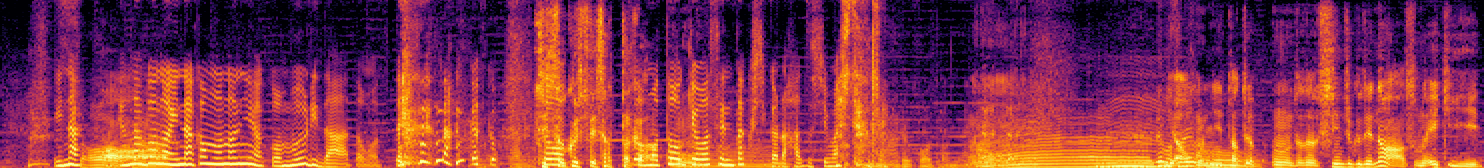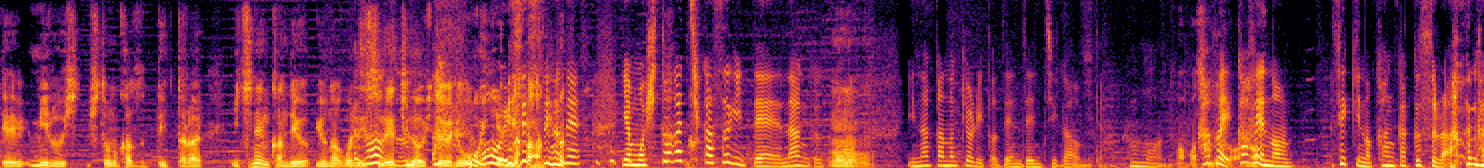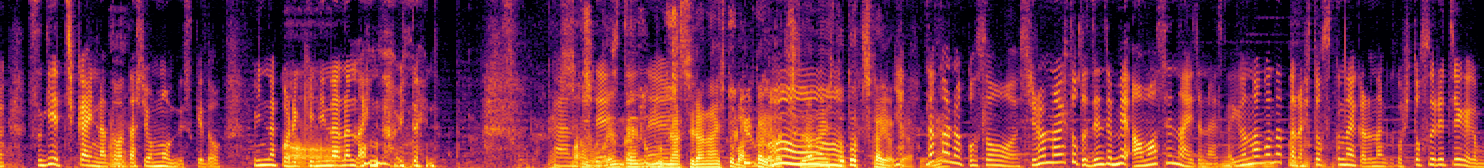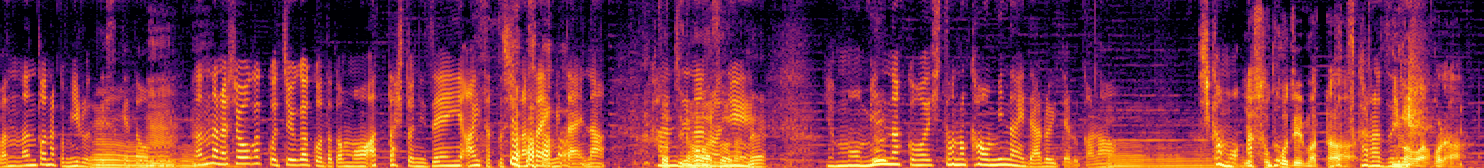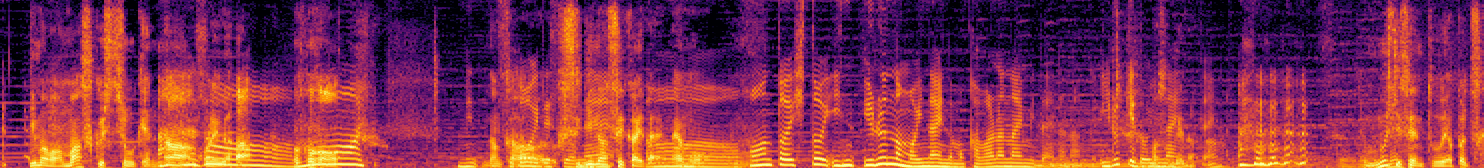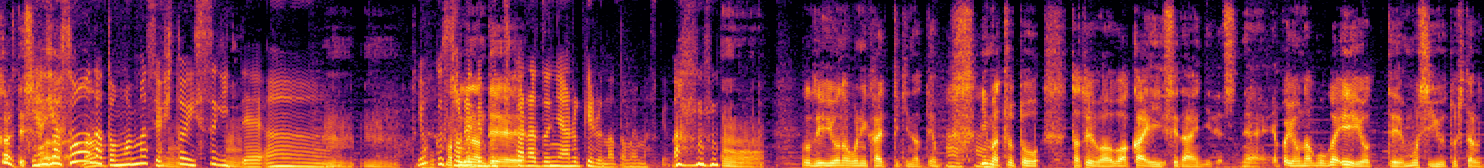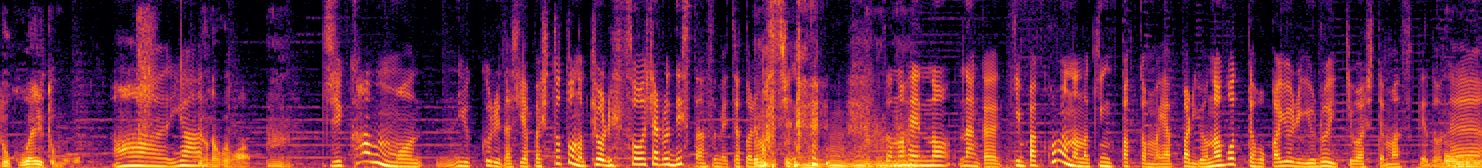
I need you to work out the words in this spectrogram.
いなそう。米子の田舎者にはこう無理だと思って。なんかこう失速してちゃったか。もう東京は選択肢から外しましたね。なるほどうんね でもいやそれ本人例えばうん、うん、例えば新宿でなその駅で見るひ人の数って言ったら1年間で米子にすれ違う人より多多いでいけどな。すよね。いやもう人が近すぎてなんかこうんう、田舎の距離と全然違うみたいな。もうまあまあカフェカフェの席の間隔すら すげえ近いなと私は思うんですけど、みんなこれ気にならないんだみたいな。感じでしたね。全然みんな知らない人ばっかりだうん。知らない人と近いわけだけどね。だからこそ知らない人と全然目合わせないじゃないですか。うん。米子だったら人少ないからなんかこう人すれ違いがばなんとなく見るんですけど。うん。なんなら小学校中学校とかも会った人に全員挨拶しなさいみたいな 感じなのに、いやもうみんなこう人の顔見ないで歩いてるからしかもそこでまぶたつからずに。今はほら今はマスク視聴券あなあこれが。そう。もうなんか不ごいですよね。思議な世界だよねもう。うん。本当人いいるのもいないのも変わらないみたいななんかいるけどいないみたいな、でも無視せんとやっぱり疲れてしいやまういやそうだと思思いますよ。うん人いすぎて、うん。うん。うんよくまあそれでぶつからずに歩けるなと思いますけど、はいうん、それで米子に帰ってきなって、はい、今ちょっと例えば若い世代にですねやっぱり米子がええよってもし言うとしたらどこがええと思う？ああいや米子は、うん、時間もゆっくりだしやっぱ人との距離 ソーシャルディスタンスめっちゃ取れますしね、その辺のなんか緊迫コロナの緊迫感もやっぱり米子って他より緩い気はしてますけどね、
